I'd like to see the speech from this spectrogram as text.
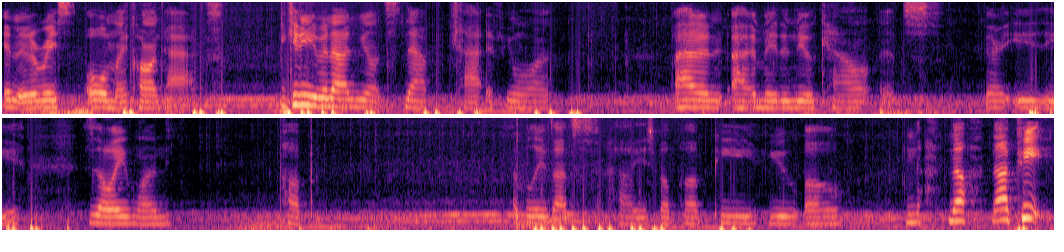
and it erased all my contacts. You can even add me on Snapchat if you want. I had a, I made a new account. It's very easy. Zoe one pup. I believe that's how you spell pup. P U O. No, no, not P.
